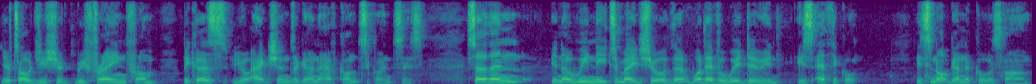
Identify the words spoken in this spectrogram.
You're told you should refrain from because your actions are going to have consequences. So then, you know, we need to make sure that whatever we're doing is ethical. It's not going to cause harm.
